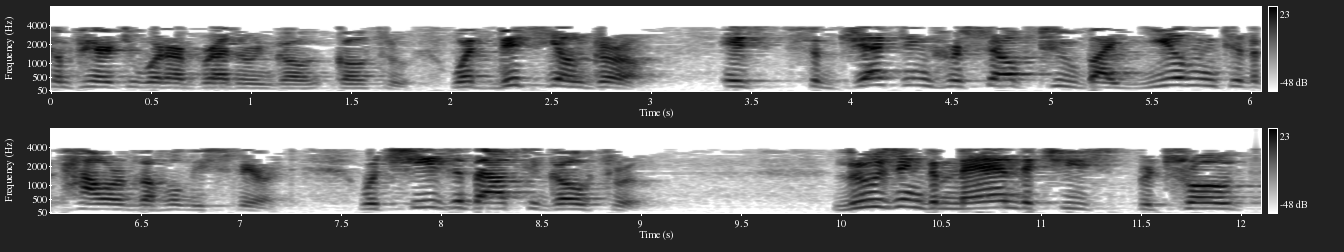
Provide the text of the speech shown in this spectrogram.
compared to what our brethren go, go through. What this young girl, is subjecting herself to by yielding to the power of the Holy Spirit, which she's about to go through. Losing the man that she's betrothed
